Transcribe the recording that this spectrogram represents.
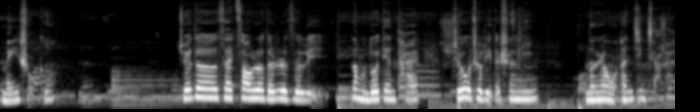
每一首歌。觉得在燥热的日子里，那么多电台，只有这里的声音能让我安静下来。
